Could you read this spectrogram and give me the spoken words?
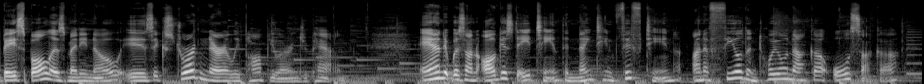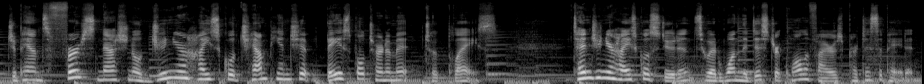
Baseball, as many know, is extraordinarily popular in Japan. And it was on August 18th in 1915 on a field in Toyonaka, Osaka, Japan's first national junior high school championship baseball tournament took place. Ten junior high school students who had won the district qualifiers participated.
